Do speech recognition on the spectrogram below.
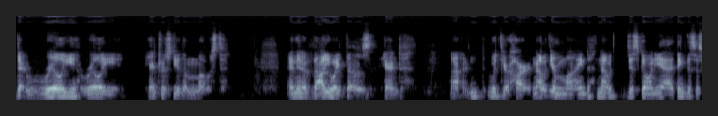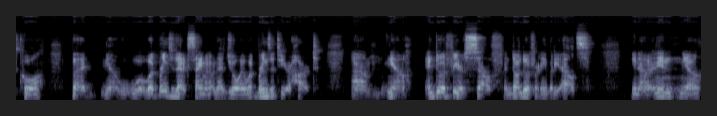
that really, really interest you the most. And then evaluate those and uh, with your heart not with your mind not with just going yeah i think this is cool. But you know w- what brings you that excitement and that joy? What brings it to your heart? Um, you know and do it for yourself and don't do it for anybody else. You know, and then, you know,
